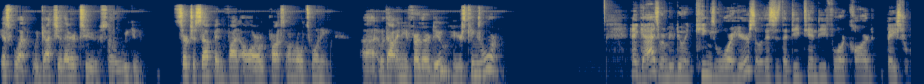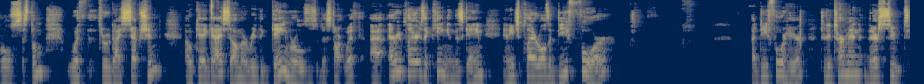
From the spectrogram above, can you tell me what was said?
guess what? We got you there too. So we can search us up and find all our products on Roll20. Uh, without any further ado, here's King's War. Hey guys, we're to be doing King's War here. So this is the D10, D4 card-based rule system with through Diception. Okay guys, so I'm to read the game rules to start with. Uh, every player is a king in this game, and each player rolls a D4, a D4 here, to determine their suit.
